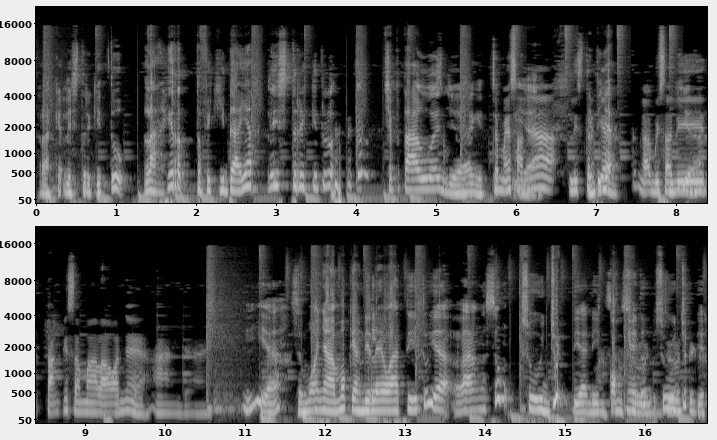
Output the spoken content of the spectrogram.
raket listrik itu lahir Taufik Hidayat listrik gitu loh. Kan siapa tahu aja gitu. cemesannya listrik Intinya- ya. Nggak bisa Iya. ditangkis sama lawannya ya anjay Iya, semua nyamuk yang dilewati itu ya langsung sujud dia di Langsung koknya itu sujud. dia.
